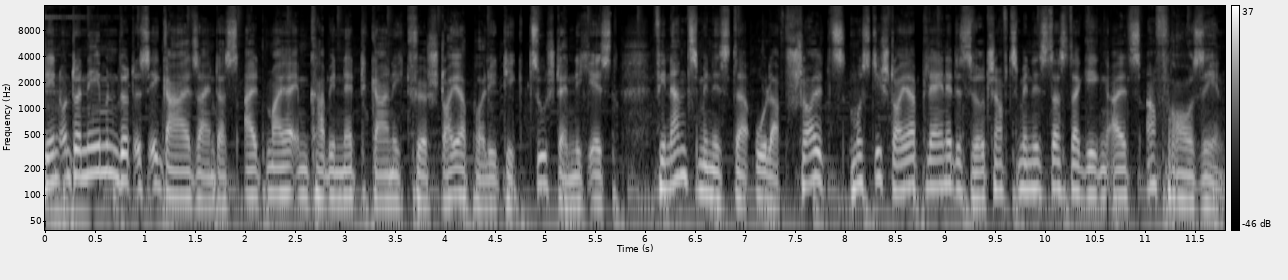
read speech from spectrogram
Den Unternehmen wird es egal sein, dass Altmaier im Kabinett gar nicht für Steuerpolitik zuständig ist. Finanzminister Olaf Scholz muss die Steuerpläne des Wirtschaftsministers dagegen als Affront sehen.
